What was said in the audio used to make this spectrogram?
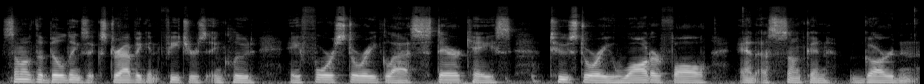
Some of the building's extravagant features include a four story glass staircase, two story waterfall, and a sunken garden.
